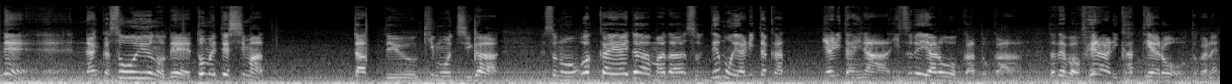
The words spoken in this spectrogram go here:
ねなんかそういうので止めてしまったっていう気持ちがその若い間はまだそれでもやりたかやりたいないずれやろうかとか例えばフェラーリ買ってやろうとかね,、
